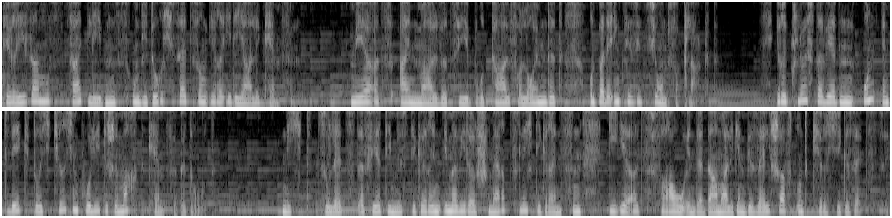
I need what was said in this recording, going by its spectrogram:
Theresa muss zeitlebens um die Durchsetzung ihrer Ideale kämpfen. Mehr als einmal wird sie brutal verleumdet und bei der Inquisition verklagt. Ihre Klöster werden unentwegt durch kirchenpolitische Machtkämpfe bedroht. Nicht zuletzt erfährt die Mystikerin immer wieder schmerzlich die Grenzen, die ihr als Frau in der damaligen Gesellschaft und Kirche gesetzt sind.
